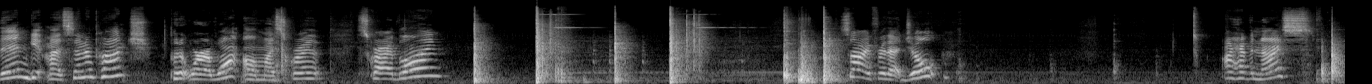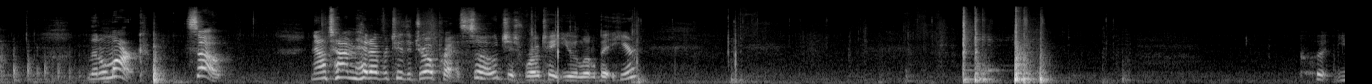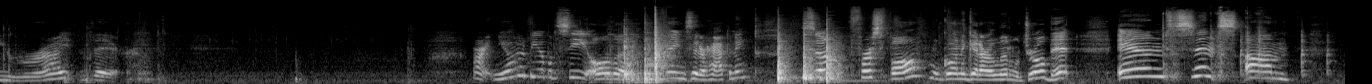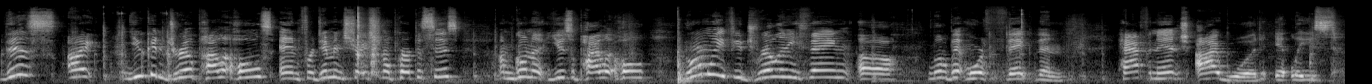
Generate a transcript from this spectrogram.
Then get my center punch, put it where I want on my scribe, scribe line. Sorry for that jolt. I have a nice little mark. So, now time to head over to the drill press. So, just rotate you a little bit here. Put you right there. Alright, you ought to be able to see all the things that are happening. So, first of all, we're going to get our little drill bit. And since, um, this, I, you can drill pilot holes, and for demonstrational purposes, I'm going to use a pilot hole. Normally, if you drill anything uh, a little bit more thick than half an inch, I would, at least,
